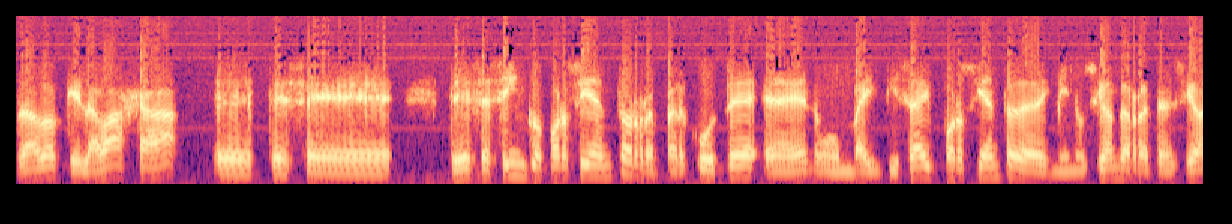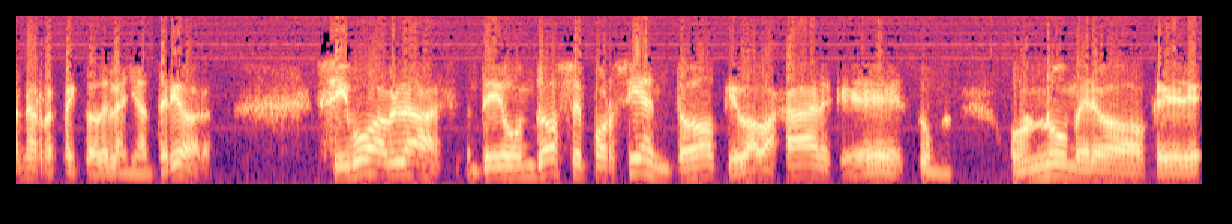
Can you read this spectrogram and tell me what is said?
dado que la baja este, se, de ese 5% repercute en un 26% de disminución de retenciones respecto del año anterior. Si vos hablas de un 12% que va a bajar, que es un, un número que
